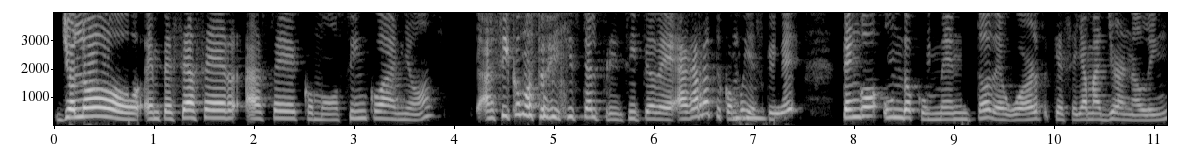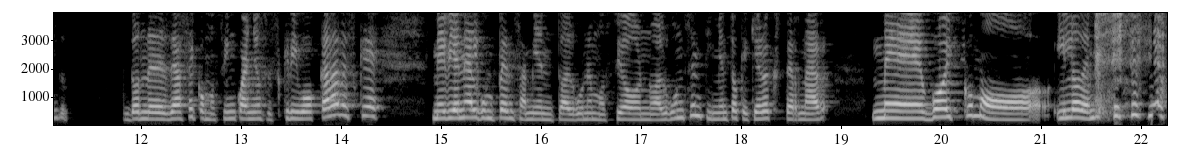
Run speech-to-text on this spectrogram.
yo lo empecé a hacer hace como cinco años, así como tú dijiste al principio de agarra tu compu y escribe. Tengo un documento de Word que se llama journaling, donde desde hace como cinco años escribo cada vez que me viene algún pensamiento, alguna emoción o algún sentimiento que quiero externar, me voy como hilo de media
